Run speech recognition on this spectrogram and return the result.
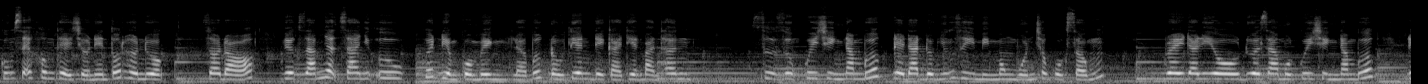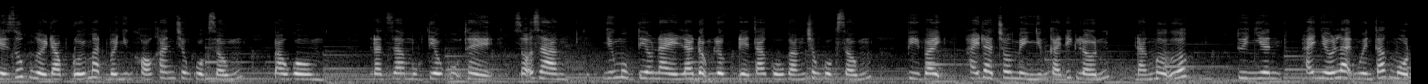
cũng sẽ không thể trở nên tốt hơn được. Do đó, việc dám nhận ra những ưu, khuyết điểm của mình là bước đầu tiên để cải thiện bản thân. Sử dụng quy trình 5 bước để đạt được những gì mình mong muốn trong cuộc sống. Ray Dalio đưa ra một quy trình 5 bước để giúp người đọc đối mặt với những khó khăn trong cuộc sống, bao gồm đặt ra mục tiêu cụ thể, rõ ràng. Những mục tiêu này là động lực để ta cố gắng trong cuộc sống. Vì vậy, hãy đặt cho mình những cái đích lớn, đáng mơ ước. Tuy nhiên, hãy nhớ lại nguyên tắc 1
